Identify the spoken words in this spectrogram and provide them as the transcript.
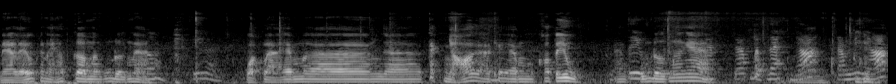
Nè liễu cái này hấp cơm em cũng được nè. Ừ, hoặc là em à, à, cắt nhỏ ra cái em kho tiêu. Ăn tiêu. cũng được nữa nha. Cho bịch nè nhỏ cầm đi nhỏ.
